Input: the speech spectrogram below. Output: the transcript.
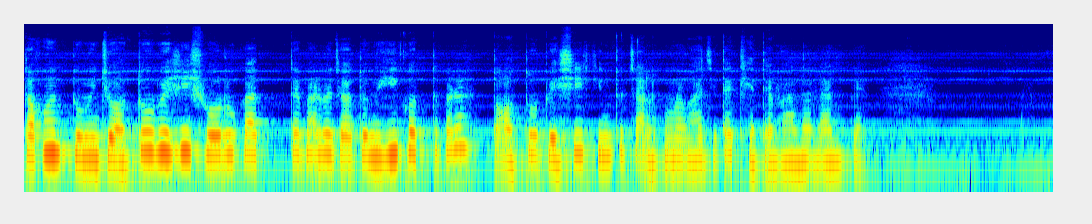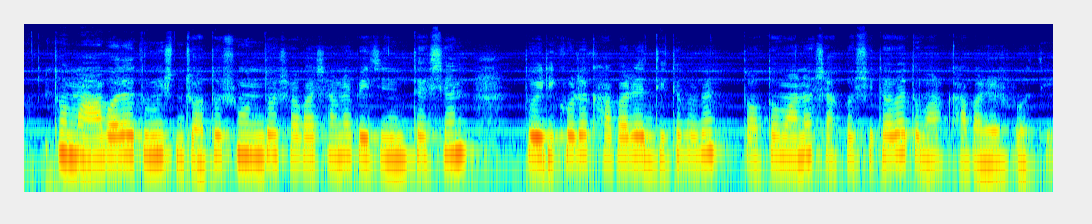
তখন তুমি যত বেশি সরু কাটতে পারবে, যত মিহি করতে পারবে, তত বেশি কিন্তু চাল কুমড়ো ভাজিটা খেতে ভালো লাগবে। তো মা বলে, তুমি যত সুন্দর সবার সামনে প্রেজেন্টেশন তৈরি করে খাবারের দিতে পারবে, তত মানুষ আকর্ষিত হবে তোমার খাবারের প্রতি।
